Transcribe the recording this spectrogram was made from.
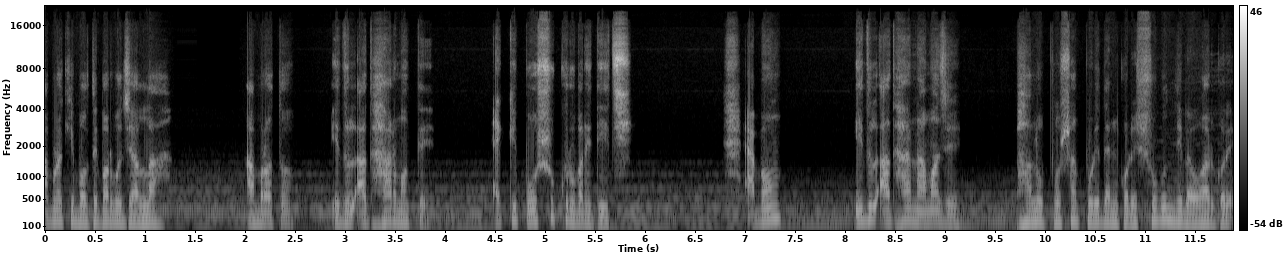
আমরা কি বলতে পারব যে আল্লাহ, আমরা তো ঈদুল আজহার মধ্যে একটি পশু কুরবানি দিয়েছি। এবং ঈদুল আজহার নামাজে ভালো পোশাক পরিধান করে, সুগন্ধি ব্যবহার করে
